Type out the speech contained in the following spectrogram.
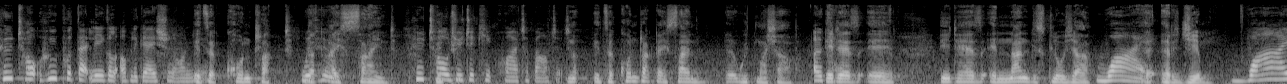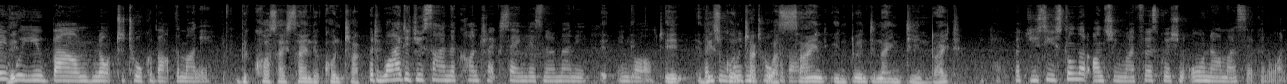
Who, told, who put that legal obligation on you? It's a contract with that who? I signed. Who told you to keep quiet about it? No, it's a contract I signed uh, with Mashaba. Okay. It has a, it has a non-disclosure Why? Uh, regime. Why the, were you bound not to talk about the money? Because I signed the contract. But why did you sign the contract saying there's no money involved? It, it, this contract was signed in 2019, right? Okay. But you see, you're still not answering my first question or now my second one.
